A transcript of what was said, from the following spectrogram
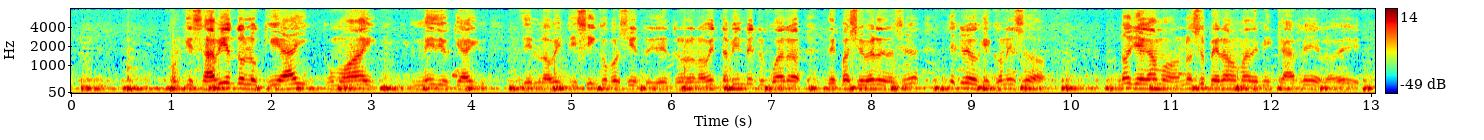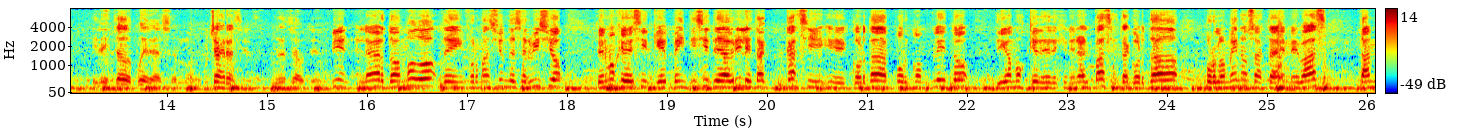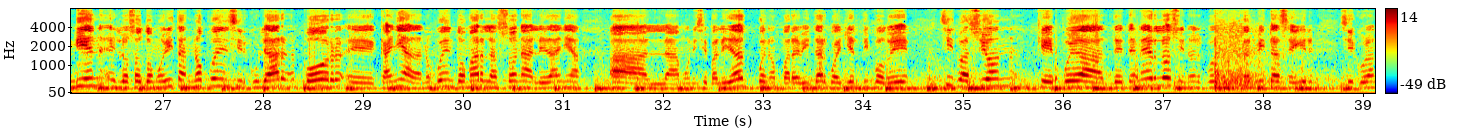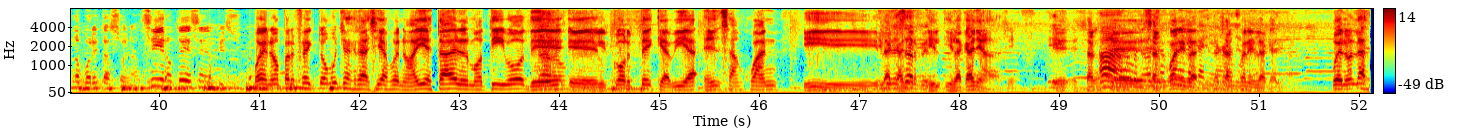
porque sabiendo lo que hay, como hay, medios que hay del 95% y dentro de los 90.000 metros cuadrados de espacio verde de la ciudad, yo creo que con eso no llegamos, no superamos más de mil carreros. Eh. El Estado puede hacerlo. Muchas gracias. Gracias a usted. Bien, Lagarto, a modo de información de servicio, tenemos que decir que 27 de abril está casi eh, cortada por completo, digamos que desde General Paz está cortada por lo menos hasta MBAS. También eh, los automovilistas no pueden circular por eh, Cañada, no pueden tomar la zona aledaña a la municipalidad, bueno, para evitar cualquier tipo de situación que pueda detenerlos y no les permita seguir circulando por esta zona. Siguen ustedes en el piso. Bueno, perfecto, muchas gracias. Bueno, ahí está el motivo del corte que había en San Juan y, la, y, la, Cañada. Sí. Eh, San, ah, Juan y la, San Juan y la Cañada. Bueno, las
